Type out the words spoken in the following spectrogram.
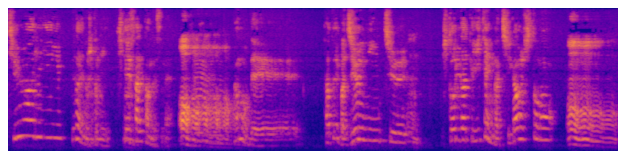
9割ぐらいの人に否定されたんですね。なので、例えば10人中ん1人だけ意見が違う人のうんうんうんうん。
